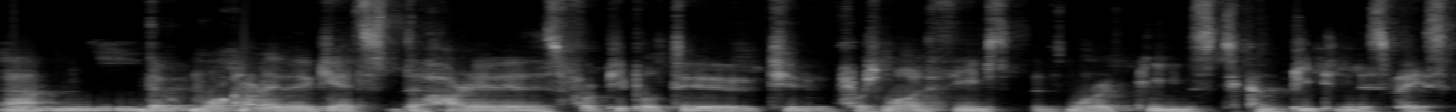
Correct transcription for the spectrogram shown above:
Um, the more crowded it gets the harder it is for people to to for smaller themes more teams to compete in the space.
